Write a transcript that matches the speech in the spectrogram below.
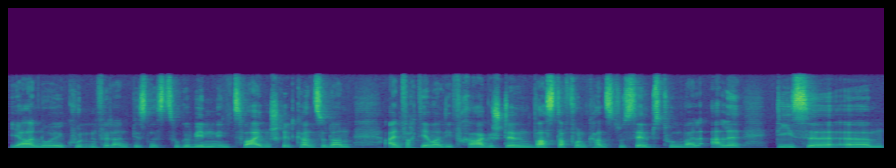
ja, neue Kunden für dein Business zu gewinnen. Im zweiten Schritt kannst du dann einfach dir mal die Frage stellen, was davon kannst du selbst tun, weil alle diese ähm,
